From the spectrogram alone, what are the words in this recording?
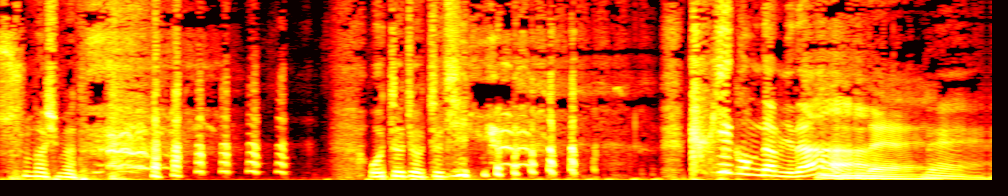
술 마시면 어쩌지 어쩌지? 크게 겁납니다. 음, 네. 네.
